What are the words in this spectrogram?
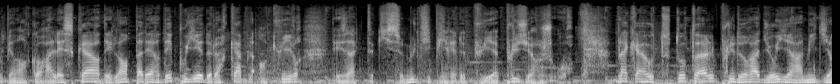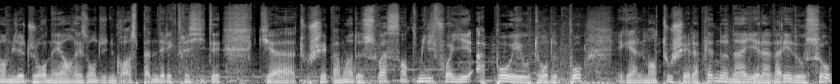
ou bien encore à l'Escar, des lampadaires dépouillés de leurs câbles en cuivre, des actes qui se multiplieraient depuis plusieurs jours. Blackout total, plus de radio hier à midi en milieu de journée en raison d'une grosse panne d'électricité qui a touché pas moins de 60 000 foyers à Pau et autour de Pau, également touché la plaine de Naï et la vallée d'Ossau.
